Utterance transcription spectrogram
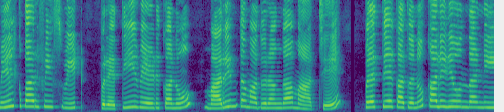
మిల్క్ బర్ఫీ స్వీట్ ప్రతి వేడుకను మరింత మధురంగా మార్చే ప్రత్యేకతను కలిగి ఉందండి.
